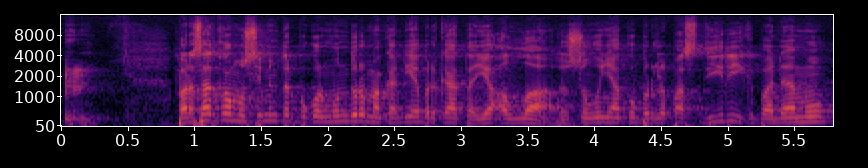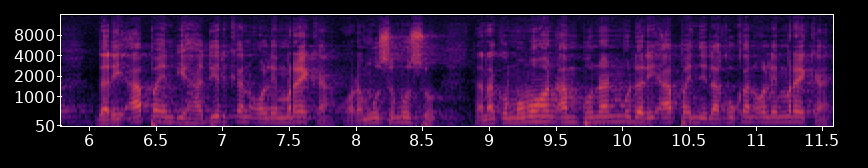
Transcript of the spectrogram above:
Pada saat kaum muslimin terpukul mundur maka dia berkata, "Ya Allah, sesungguhnya aku berlepas diri kepadamu dari apa yang dihadirkan oleh mereka, orang musuh-musuh, dan aku memohon ampunanmu dari apa yang dilakukan oleh mereka."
